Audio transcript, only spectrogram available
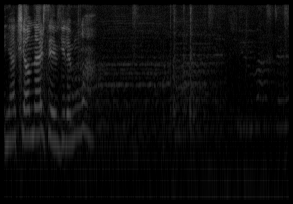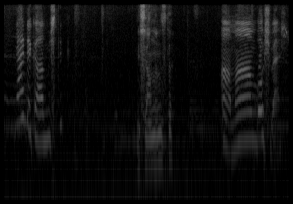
İyi akşamlar sevgilim. Nerede kalmıştık? Nişanlınızda. Aman boş ver.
